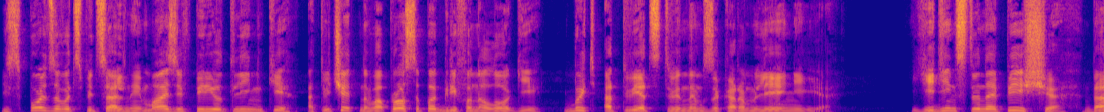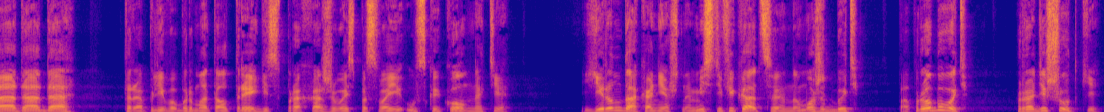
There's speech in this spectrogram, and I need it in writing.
Использовать специальные мази в период линьки, отвечать на вопросы по грифонологии быть ответственным за кормление. Единственная пища, да-да-да, торопливо бормотал Трегис, прохаживаясь по своей узкой комнате. Ерунда, конечно, мистификация, но может быть, попробовать? Ради шутки.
